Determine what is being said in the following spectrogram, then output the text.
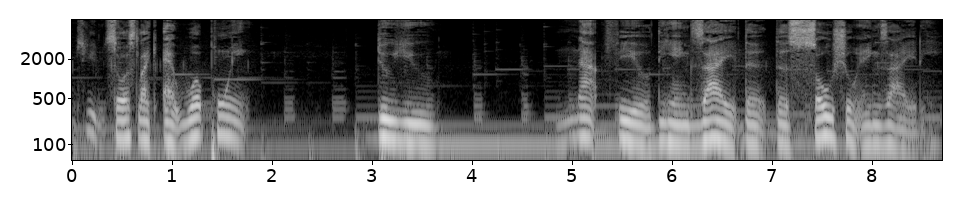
excuse me. So it's like, at what point do you not feel the anxiety, the the social anxiety?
